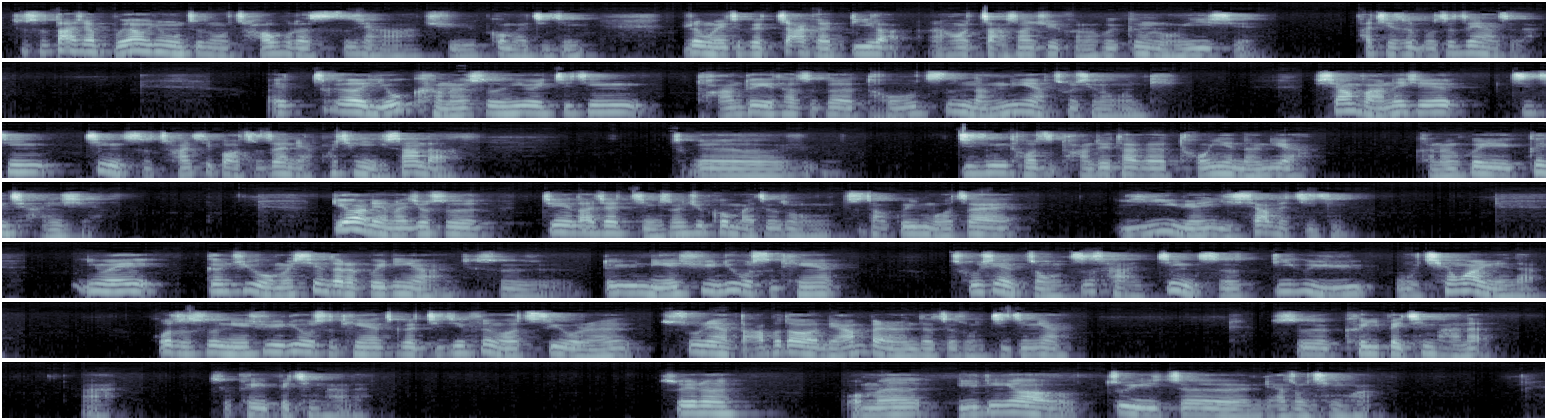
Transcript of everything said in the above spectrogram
就是大家不要用这种炒股的思想啊去购买基金，认为这个价格低了，然后涨上去可能会更容易一些，它其实不是这样子的。哎，这个有可能是因为基金团队它这个投资能力啊出现了问题，相反那些基金净值长期保持在两块钱以上的这个。基金投资团队它的投研能力啊，可能会更强一些。第二点呢，就是建议大家谨慎去购买这种资产规模在一亿元以下的基金，因为根据我们现在的规定啊，就是对于连续六十天出现总资产净值低于五千万元的，或者是连续六十天这个基金份额持有人数量达不到两百人的这种基金啊，是可以被清盘的，啊，是可以被清盘的。所以呢，我们一定要注意这两种情况。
